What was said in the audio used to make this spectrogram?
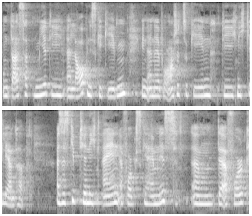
Und das hat mir die Erlaubnis gegeben, in eine Branche zu gehen, die ich nicht gelernt habe. Also es gibt hier nicht ein Erfolgsgeheimnis. Ähm, der Erfolg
